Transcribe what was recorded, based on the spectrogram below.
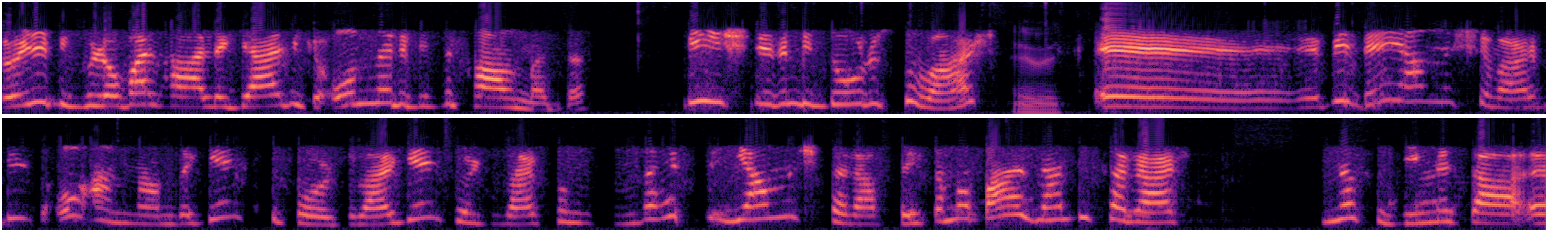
öyle bir global hale geldi ki onları bizi kalmadı. Bir işlerin bir doğrusu var. Evet. Ee, bir de yanlışı var. Biz o anlamda genç sporcular, genç oyuncular konusunda hep yanlış taraftayız. Ama bazen bir karar nasıl diyeyim mesela e,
